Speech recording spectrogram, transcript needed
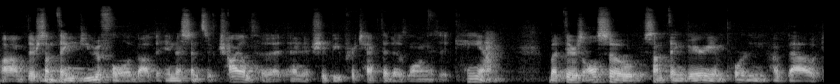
Um, there's something beautiful about the innocence of childhood, and it should be protected as long as it can. But there's also something very important about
